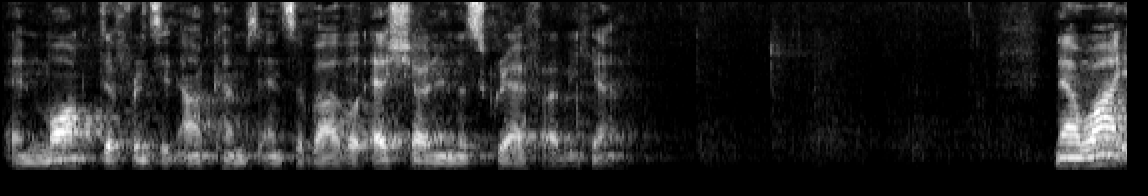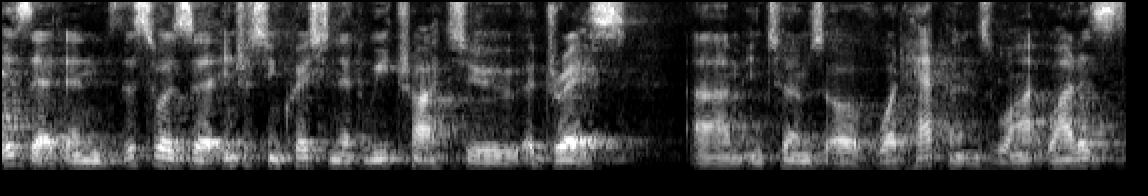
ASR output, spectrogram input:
and marked difference in outcomes and survival, as shown in this graph over here. Now, why is that? And this was an interesting question that we tried to address um, in terms of what happens. Why, why does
